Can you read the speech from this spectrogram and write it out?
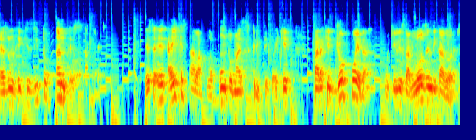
Es un requisito antes. Ese, es, ahí que está el punto más crítico. Es que para que yo pueda utilizar los indicadores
